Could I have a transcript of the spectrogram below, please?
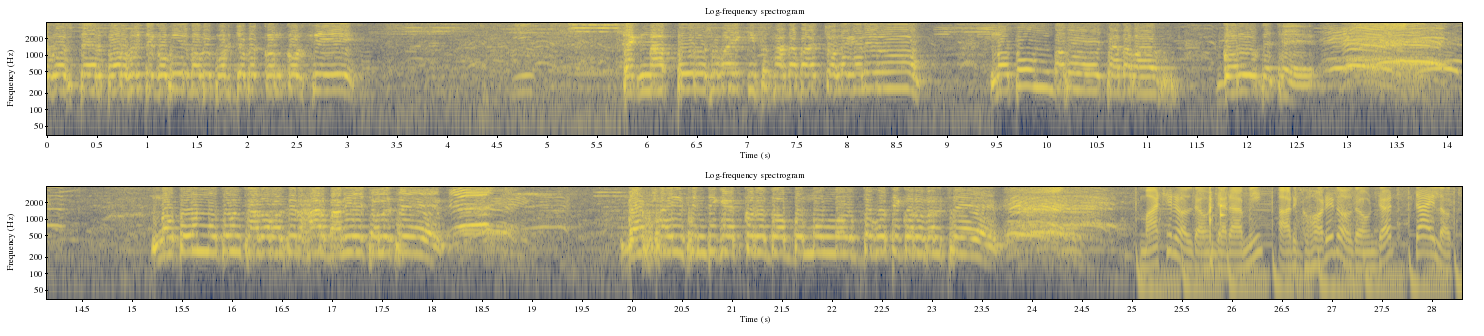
আগস্টের পর হইতে গভীরভাবে পর্যবেক্ষণ করছি। টেকনাফ পৌরসভায় কিছু চাঁদাবাজ চলে গেলেও নতুন ভাবে চাঁদাবাজ গড়ে উঠেছে। নতুন নতুন চাঁদাবাজের হার বাড়িয়ে চলেছে। ব্যবসায়ী সিন্ডিকেট করে দ্রব্য মূল্য উদ্যোগতি করে ফেলছে। মাঠের অলরাউন্ডার আমি আর ঘরের allrounder Tylox.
